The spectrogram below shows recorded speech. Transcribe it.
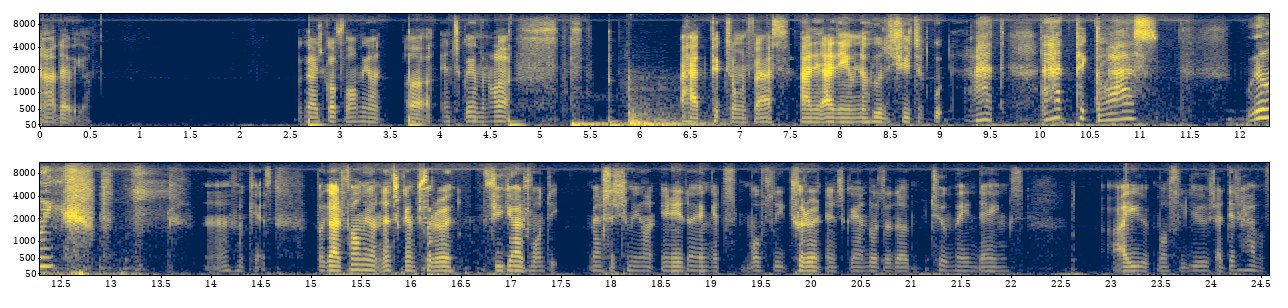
Ah, there we go. But guys, go follow me on uh, Instagram and all that. I had to pick someone fast. I, I didn't even know who to choose. To, I had, I had to pick Glaz. Really? uh, who cares? But guys, follow me on Instagram, Twitter. If you guys want to message me on anything, it's mostly Twitter and Instagram. Those are the two main things I mostly use. I did have a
